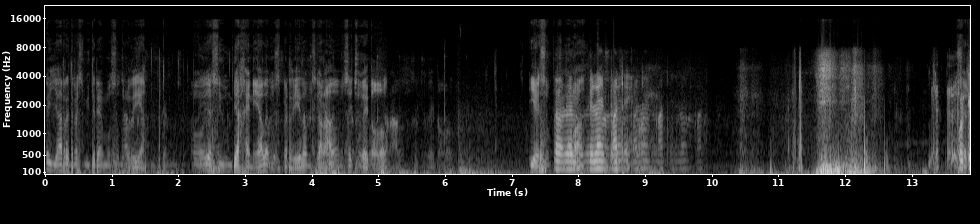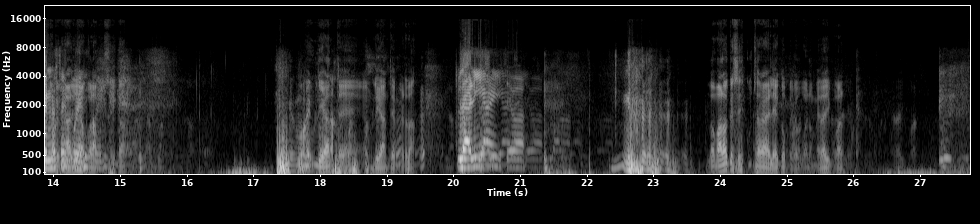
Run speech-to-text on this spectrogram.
Y ya retransmitiremos otro día. Hoy ha sido un día genial, hemos perdido, hemos ganado, hemos hecho de todo. Y eso, pues, Pero no, que la empate. Porque no se me puede. con la música. Qué Es liante, ¿eh? Es un liante, en verdad. La lía y se va. Lo malo que se escuchará el eco, pero bueno, me da igual.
